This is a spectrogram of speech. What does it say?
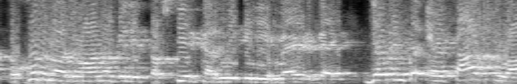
तो खुद नौजवानों के लिए तफसीर करने के लिए बैठ गए। जब इनको एहसास हुआ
